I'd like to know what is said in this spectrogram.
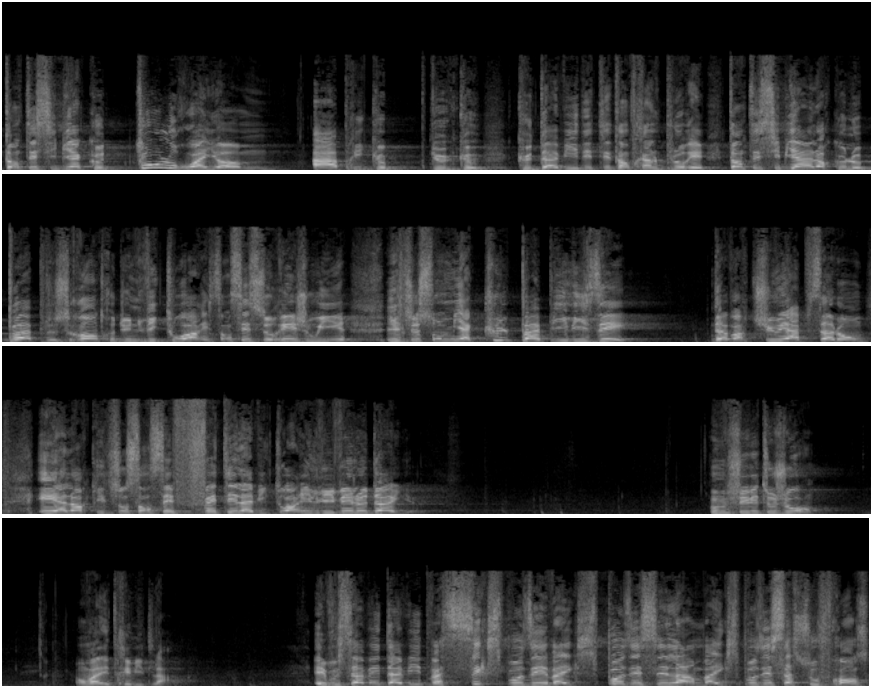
tant et si bien que tout le royaume a appris que, que, David était en train de pleurer. Tant et si bien alors que le peuple se rentre d'une victoire et censé se réjouir, ils se sont mis à culpabiliser d'avoir tué Absalom, et alors qu'ils sont censés fêter la victoire, ils vivaient le deuil. Vous me suivez toujours? On va aller très vite là. Et vous savez, David va s'exposer, va exposer ses larmes, va exposer sa souffrance.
